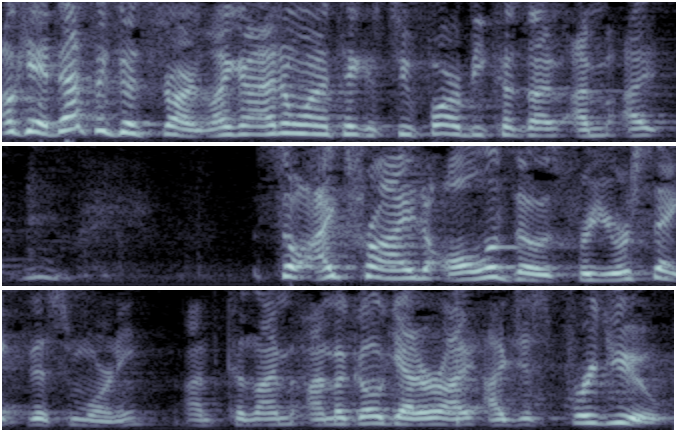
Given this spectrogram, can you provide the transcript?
Okay, that's a good start. Like, I don't want to take us too far because I, I'm, I, so I tried all of those for your sake this morning because I'm, I'm, I'm, a go getter. I, I just, for you,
